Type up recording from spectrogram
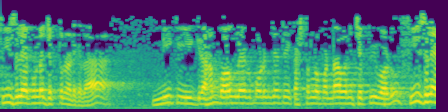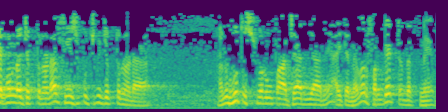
ఫీజు లేకుండా చెప్తున్నాడు కదా. నీకు ఈ గ్రహం బాగులేకపోవడం చేత ఈ కష్టంలో పడ్డావని చెప్పేవాడు ఫీజు లేకుండా చెప్తున్నాడా? ఫీజు పుచ్చుకు చెప్తున్నాడా? అనుభూతి స్వరూప ఆచార్య అని I can never forget that name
